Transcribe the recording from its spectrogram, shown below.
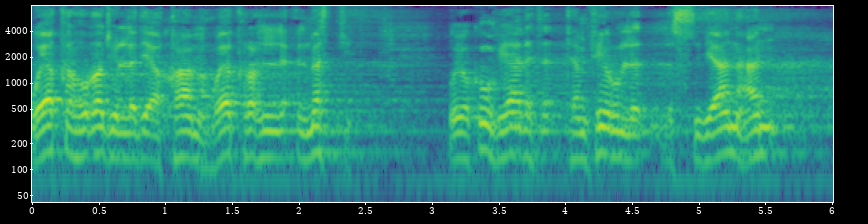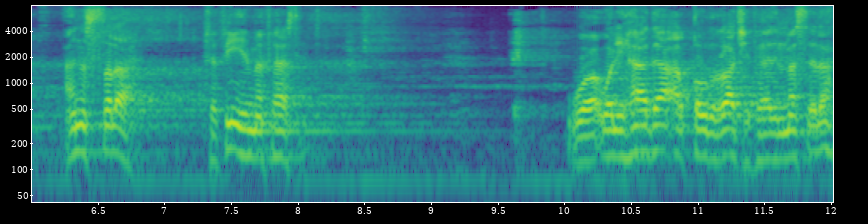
ويكره الرجل الذي أقامه ويكره المسجد ويكون في هذا تنفير للصبيان عن عن الصلاة. ففيه مفاسد. ولهذا القول الراجح في هذه المسألة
